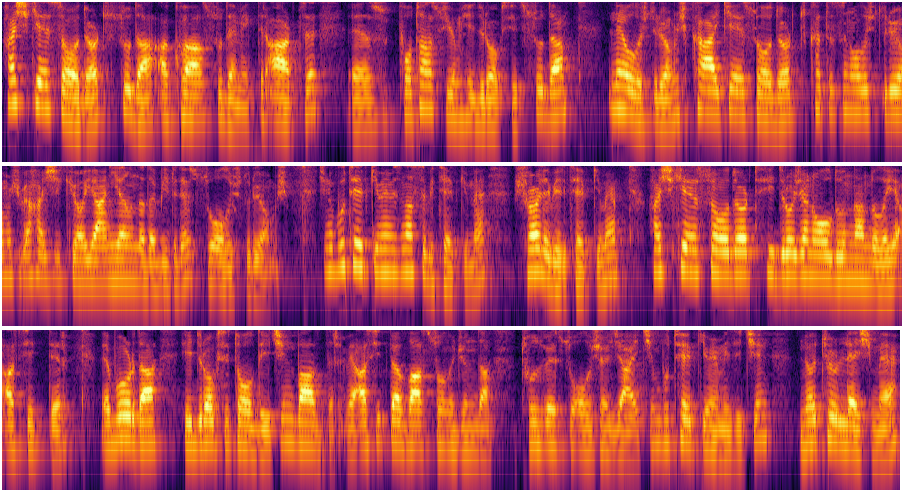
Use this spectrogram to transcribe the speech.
H2SO4 suda, aqua su demektir. Artı e, potasyum hidroksit suda ne oluşturuyormuş? K2SO4 katısını oluşturuyormuş ve H2O yani yanında da bir de su oluşturuyormuş. Şimdi bu tepkimemiz nasıl bir tepkime? Şöyle bir tepkime. H2SO4 hidrojen olduğundan dolayı asittir ve burada hidroksit olduğu için bazdır ve asit ve baz sonucunda tuz ve su oluşacağı için bu tepkimemiz için nötrleşme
